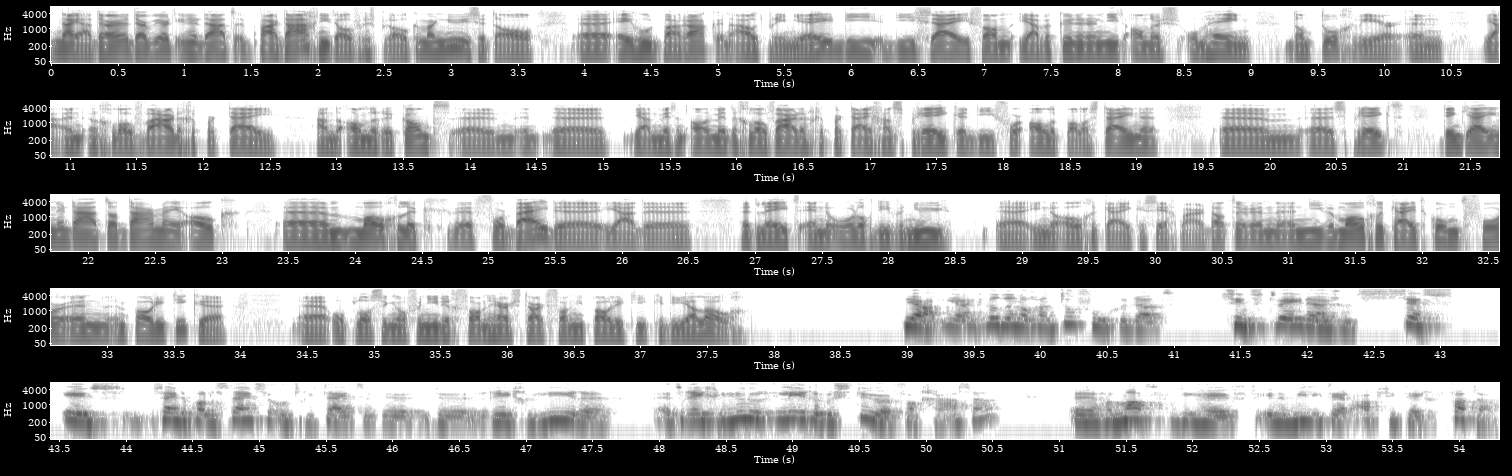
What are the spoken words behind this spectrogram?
Nou ja, daar, daar werd inderdaad een paar dagen niet over gesproken. Maar nu is het al uh, Ehud Barak, een oud premier, die, die zei van ja, we kunnen er niet anders omheen dan toch weer een, ja, een, een geloofwaardige partij aan de andere kant uh, uh, ja, met, een, met een geloofwaardige partij gaan spreken die voor alle Palestijnen uh, spreekt. Denk jij inderdaad dat daarmee ook um, mogelijk voor beide ja, de, het leed en de oorlog die we nu uh, in de ogen kijken, zeg maar. Dat er een, nieuwe mogelijkheid komt voor een, een politieke uh, oplossing, of in ieder geval herstart van die politieke dialoog. Ja, ja, ik wil er nog aan toevoegen dat sinds 2006 is, zijn de Palestijnse autoriteiten de, de reguliere, het reguliere bestuur van Gaza. Uh, Hamas die heeft in een militaire actie tegen Fatah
